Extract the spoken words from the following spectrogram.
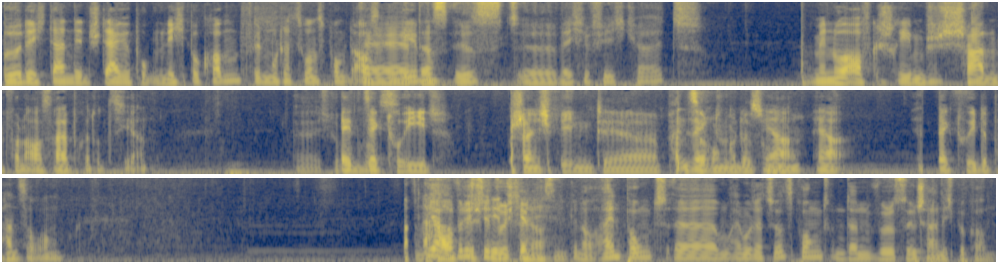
würde ich dann den Stärkepunkt nicht bekommen für den Mutationspunkt Äh, ausgegeben. das ist, äh, welche Fähigkeit? Ich habe mir nur aufgeschrieben, Schaden von außerhalb reduzieren. Äh, kurz. Insektoid. Wahrscheinlich wegen der Panzerung Insekto- oder so. Ja, ne? ja. Insektoide Panzerung. Ja, Haut würde ich dir durchgehen lassen. Genau. Ein Punkt, ähm, ein Mutationspunkt und dann würdest du den Schaden nicht bekommen.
